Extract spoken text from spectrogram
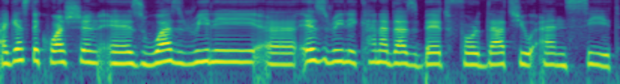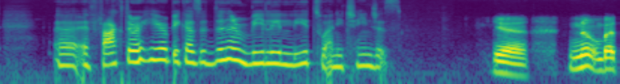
I guess the question is, was really uh, is really Canada's bid for that UN seat? Uh, a factor here because it didn't really lead to any changes. Yeah, no, but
